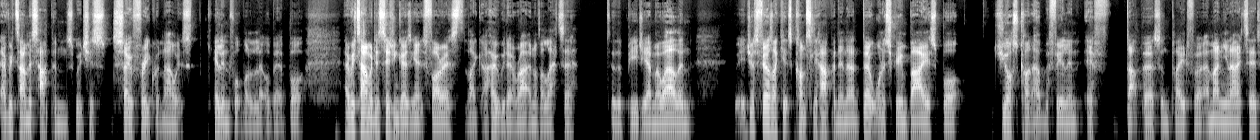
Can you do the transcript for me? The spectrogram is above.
every time this happens, which is so frequent now. It's killing football a little bit, but every time a decision goes against Forest, like I hope we don't write another letter to the PGMOL and it just feels like it's constantly happening. I don't want to scream bias, but just can't help but feeling if that person played for a Man United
